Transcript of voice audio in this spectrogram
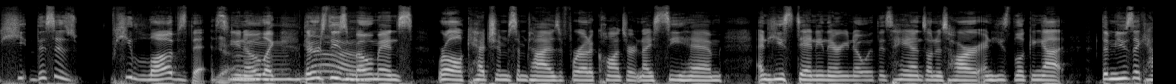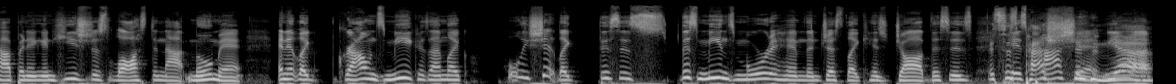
he, this is. He loves this, Yeah. you know. Like, mm-hmm. there's these moments where I'll catch him sometimes if we're at a concert and I see him and he's standing there, you know, with his hands on his heart and he's looking at the music happening and he's just lost in that moment and it like grounds me because i'm like holy shit like this is this means more to him than just like his job this is It's his passion, yeah, yeah.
